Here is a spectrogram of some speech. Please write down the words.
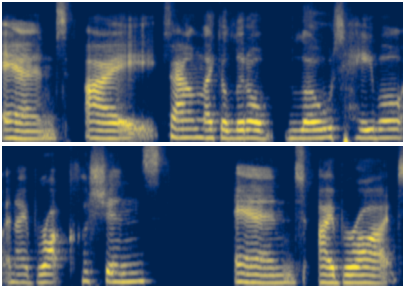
and I found like a little low table and I brought cushions and I brought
